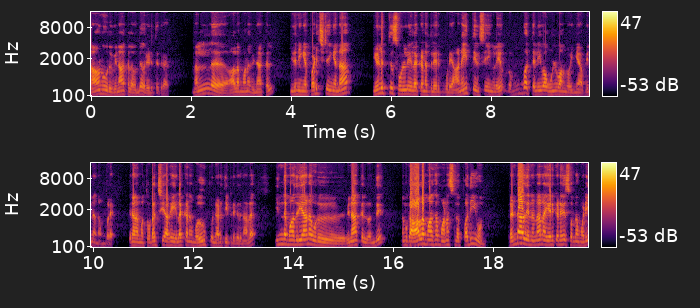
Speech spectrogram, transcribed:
நானூறு வினாக்களை வந்து அவர் எடுத்துக்கிறார். நல்ல ஆழமான வினாக்கள். இதை நீங்கள் படிச்சிட்டிங்கன்னா எழுத்து சொல் இலக்கணத்தில் இருக்கக்கூடிய அனைத்து விஷயங்களையும் ரொம்ப தெளிவாக உள்வாங்குவீங்க அப்படின்னு நான் நம்புறேன். ஏன்னா நம்ம தொடர்ச்சியாக இலக்கணம் வகுப்பு நடத்திட்டு இருக்கிறதுனால இந்த மாதிரியான ஒரு வினாக்கள் வந்து நமக்கு ஆழமாக மனசுல பதியும். ரெண்டாவது என்னன்னா நான் ஏற்கனவே சொன்ன மாதிரி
